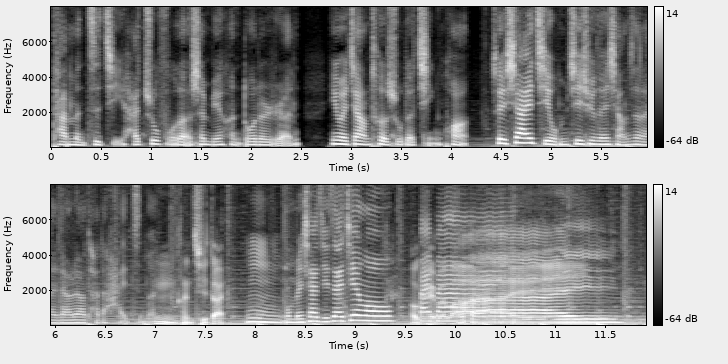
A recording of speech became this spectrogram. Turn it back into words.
他们自己，还祝福了身边很多的人。因为这样特殊的情况，所以下一集我们继续跟祥正来聊聊他的孩子们。嗯，很期待。嗯，我们下集再见喽。OK，拜拜。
